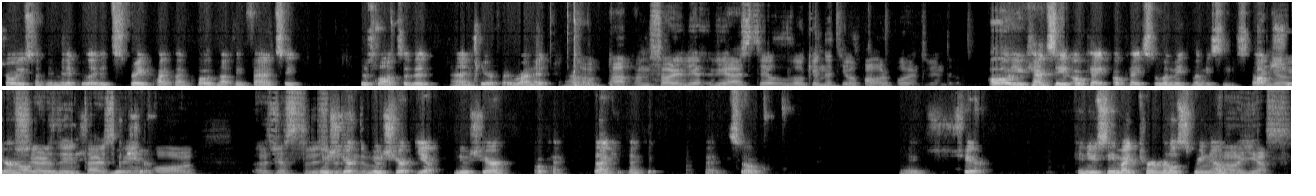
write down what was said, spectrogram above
show you something manipulated, straight Python code, nothing fancy. There's lots of it. And here, if I run it. Um, Oh, uh, I'm sorry, we, we are still looking at your PowerPoint window. oh, you can't see it. Okay, okay. So let me let me see. Stop Can you share. Share the entire share. Screen or uh, just New the share, window? new share, yeah, new share. Okay, thank you, thank you. Okay, so share. Can you see my terminal screen now? Uh, yes.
